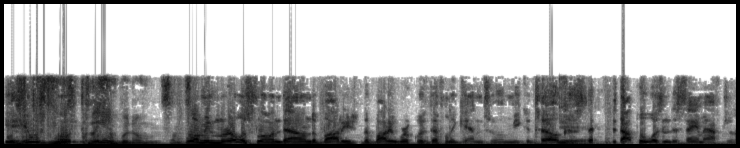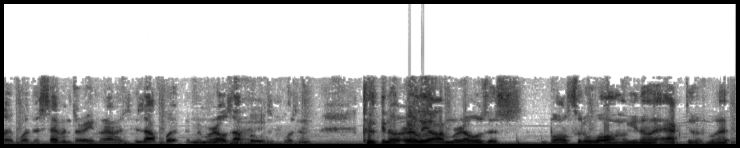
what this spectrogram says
yeah, he was. He was playing with him. Sometimes. well, I mean, Morrell was slowing down. The body, the body work was definitely getting to him. You could tell because Yeah. his output wasn't the same after like what the seventh or eighth round. His output, I mean, Morrell's output Right. was, wasn't because you know early on Morrell was just balls to the wall, you know, active, but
